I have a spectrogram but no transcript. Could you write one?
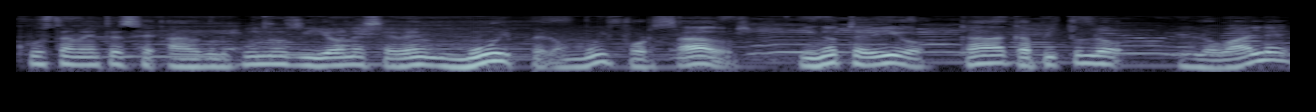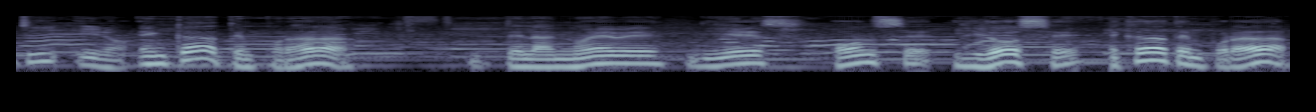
justamente algunos guiones se ven muy pero muy forzados. Y no te digo, cada capítulo lo vale, sí y no. En cada temporada de la 9, 10, 11 y 12 de cada temporada.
